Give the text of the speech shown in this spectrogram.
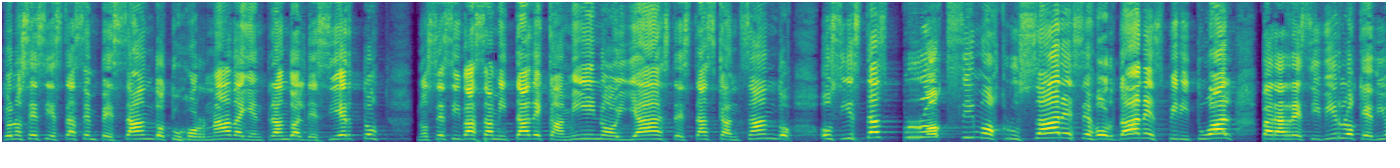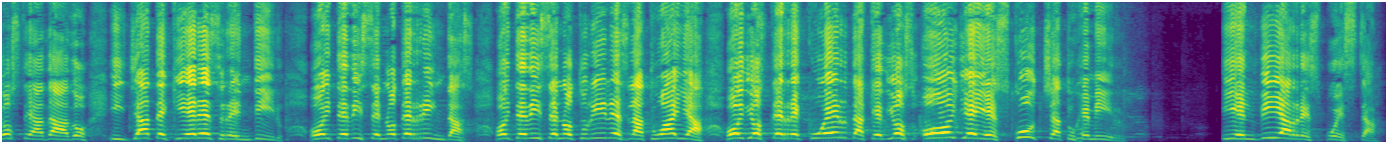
Yo no sé si estás empezando tu jornada y entrando al desierto. No sé si vas a mitad de camino y ya te estás cansando. O si estás próximo a cruzar ese Jordán espiritual para recibir lo que Dios te ha dado y ya te quieres rendir. Hoy te dice no te rindas. Hoy te dice no tires la toalla. Hoy Dios te recuerda que Dios oye y escucha tu gemir. Y envía respuesta.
